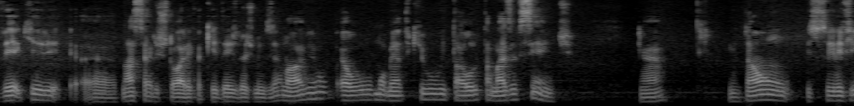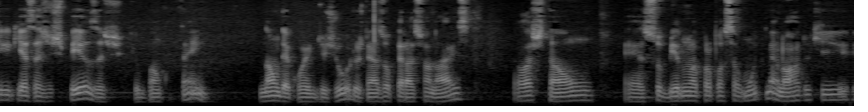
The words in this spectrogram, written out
vê, que é, na série histórica aqui desde 2019 é é o momento que o Itaú está mais eficiente. Né? Então, isso significa que essas despesas que o banco tem, não decorrentes de juros, né, as operacionais, elas estão é, subindo numa proporção muito menor do que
